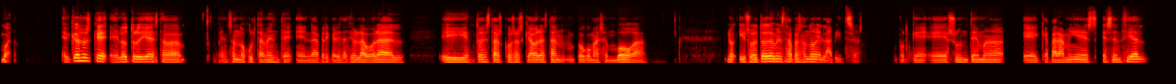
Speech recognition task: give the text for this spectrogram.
Bueno, el caso es que el otro día estaba pensando justamente en la precarización laboral y en todas estas cosas que ahora están un poco más en boga. Y sobre todo también estaba pensando en la pizza, porque es un tema que para mí es esencial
